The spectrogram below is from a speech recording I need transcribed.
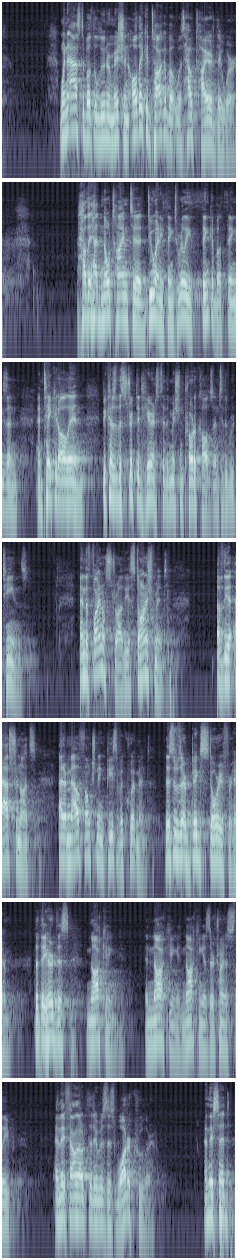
When asked about the lunar mission, all they could talk about was how tired they were, how they had no time to do anything, to really think about things and, and take it all in because of the strict adherence to the mission protocols and to the routines. And the final straw, the astonishment of the astronauts at a malfunctioning piece of equipment. This was their big story for him, that they heard this knocking and knocking and knocking as they're trying to sleep. And they found out that it was this water cooler. And they said,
